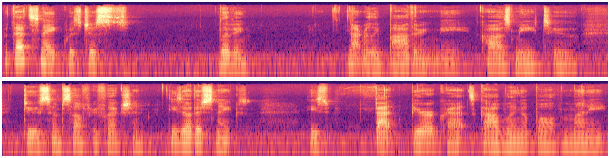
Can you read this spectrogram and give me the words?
But that snake was just living, not really bothering me, caused me to do some self reflection. These other snakes, these fat bureaucrats gobbling up all the money,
